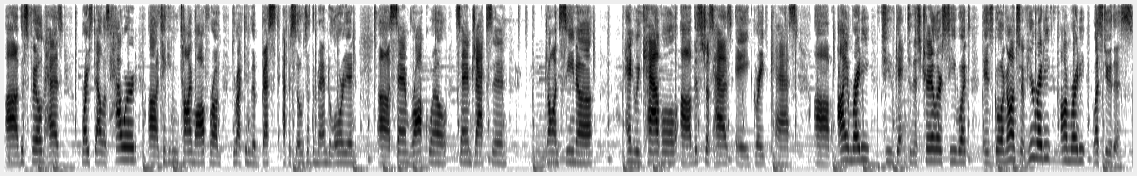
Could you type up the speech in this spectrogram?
Uh, this film has Bryce Dallas Howard uh, taking time off from directing the best episodes of The Mandalorian, uh, Sam Rockwell, Sam Jackson, John Cena, Henry Cavill. Uh, this just has a great cast. Um, I am ready to get into this trailer, see what is going on. So if you're ready, I'm ready. Let's do this.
